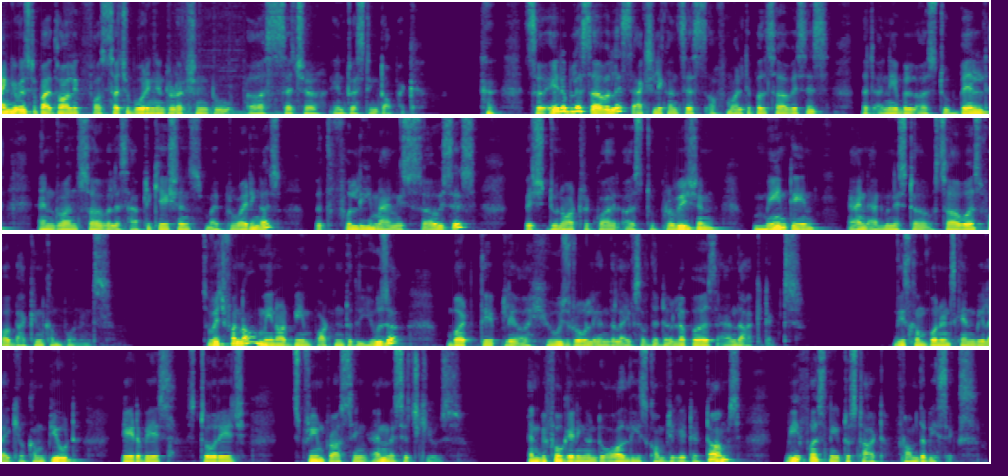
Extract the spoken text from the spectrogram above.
Thank you, Mr. Pytholic, for such a boring introduction to uh, such an interesting topic. so AWS Serverless actually consists of multiple services that enable us to build and run serverless applications by providing us with fully managed services which do not require us to provision, maintain, and administer servers for backend components. So which for now may not be important to the user, but they play a huge role in the lives of the developers and the architects. These components can be like your compute, database, storage, stream processing, and message queues. And before getting into all these complicated terms, we first need to start from the basics.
